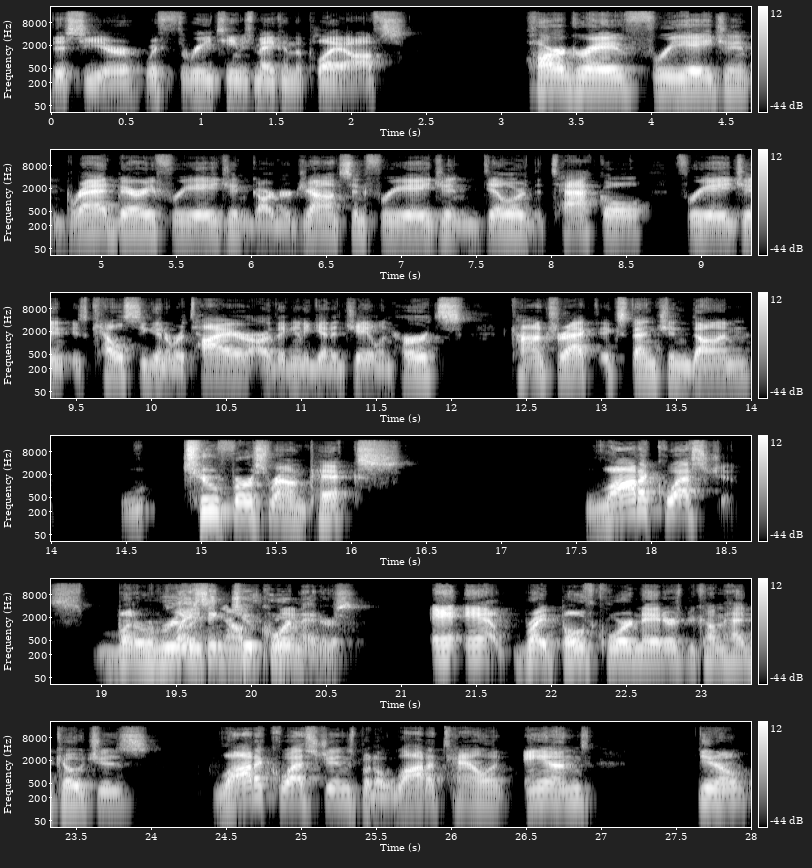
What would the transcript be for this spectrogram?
this year with three teams making the playoffs. Hargrave, free agent. Bradbury, free agent. Gardner Johnson, free agent. Dillard, the tackle, free agent. Is Kelce going to retire? Are they going to get a Jalen Hurts contract extension done? Two first round picks. A lot of questions, but a really Replacing two coordinators. And, and right, both coordinators become head coaches. A lot of questions, but a lot of talent and you know,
